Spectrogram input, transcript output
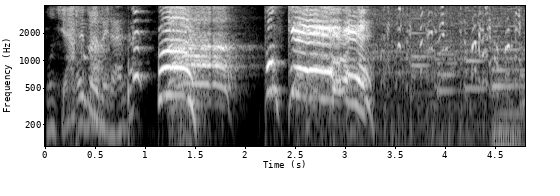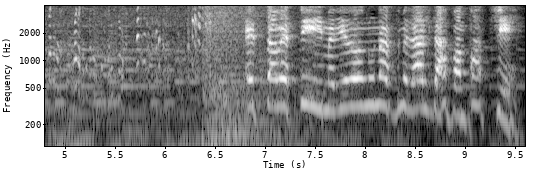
¿Funciona como esmeralda? ¡Ah! ¿Por qué? Esta vez sí, me dieron una esmeralda, Pampache.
